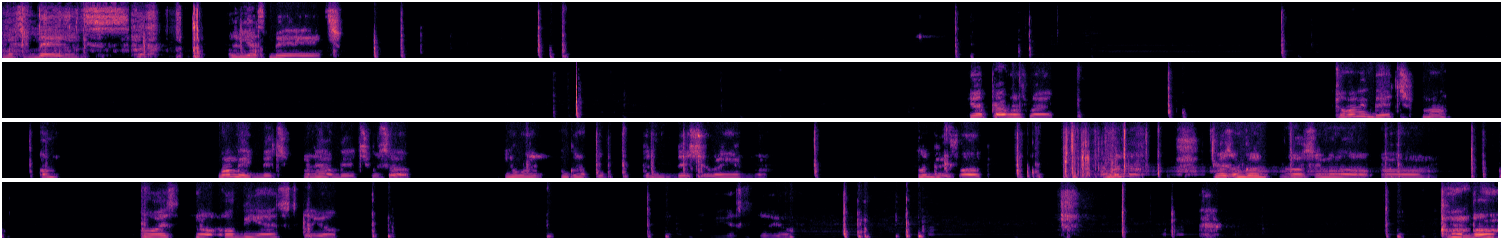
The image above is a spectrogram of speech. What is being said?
Miss Base. You have problems, right? Come on, me, bitch. Come on. Um, come on, me, bitch. Right now, bitch. What's up? You know what? I'm gonna put, this shit right here, bro. Look at fuck. I'm gonna, yes, I'm gonna go see my, um, OS, no, OBS studio. OBS studio. Come on, bro.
